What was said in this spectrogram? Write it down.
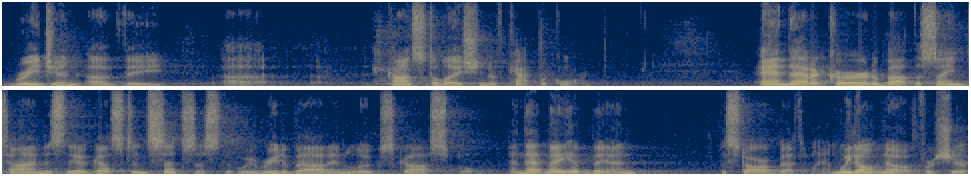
region of the uh, constellation of Capricorn. And that occurred about the same time as the Augustan census that we read about in Luke's gospel. And that may have been the Star of Bethlehem. We don't know for sure.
